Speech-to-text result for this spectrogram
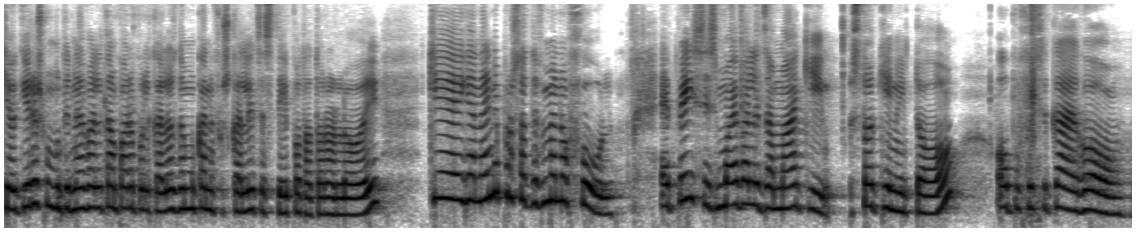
Και ο κύριος που μου την έβαλε ήταν πάρα πολύ καλός, δεν μου έκανε φουσκαλίτσες τίποτα το ρολόι. Και για να είναι προστατευμένο full. Επίσης μου έβαλε τζαμάκι στο κινητό, όπου φυσικά εγώ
